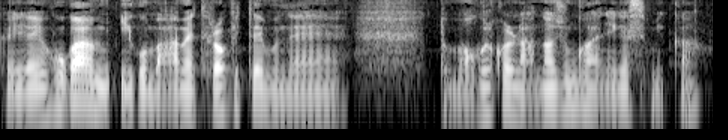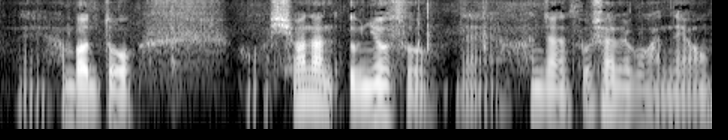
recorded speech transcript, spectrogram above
굉장히 호감이고 마음에 들었기 때문에 또 먹을 걸 나눠준 거 아니겠습니까? 네, 한번 또 어, 시원한 음료수 네, 한 잔 쏘셔야 될 것 같네요.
